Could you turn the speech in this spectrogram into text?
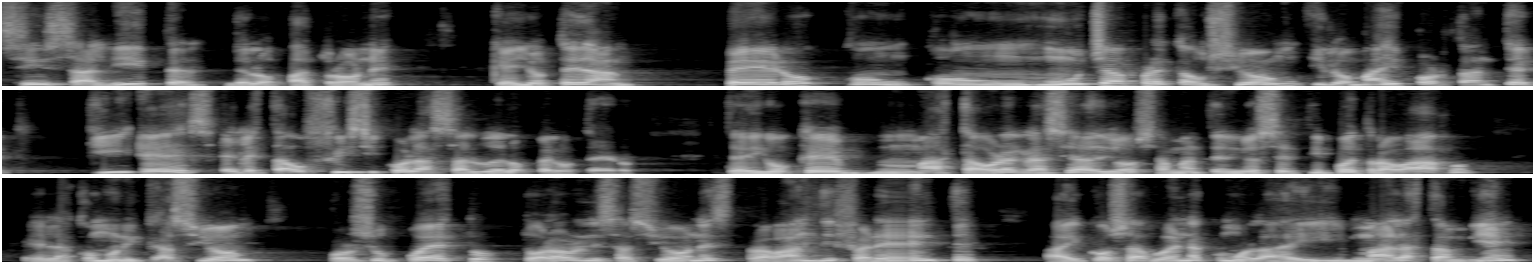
sin salir de los patrones que ellos te dan pero con, con mucha precaución y lo más importante aquí es el estado físico, la salud de los peloteros. Te digo que mm, hasta ahora, gracias a Dios, se ha mantenido ese tipo de trabajo, en la comunicación, por supuesto, todas las organizaciones trabajan diferente, hay cosas buenas como las hay malas también,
